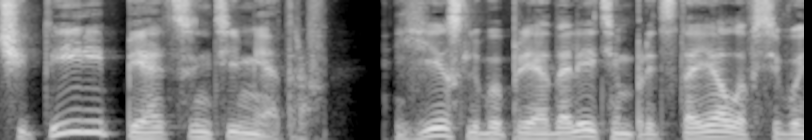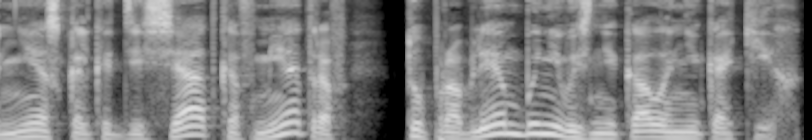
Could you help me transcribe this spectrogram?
4-5 сантиметров. Если бы преодолеть им предстояло всего несколько десятков метров, то проблем бы не возникало никаких.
